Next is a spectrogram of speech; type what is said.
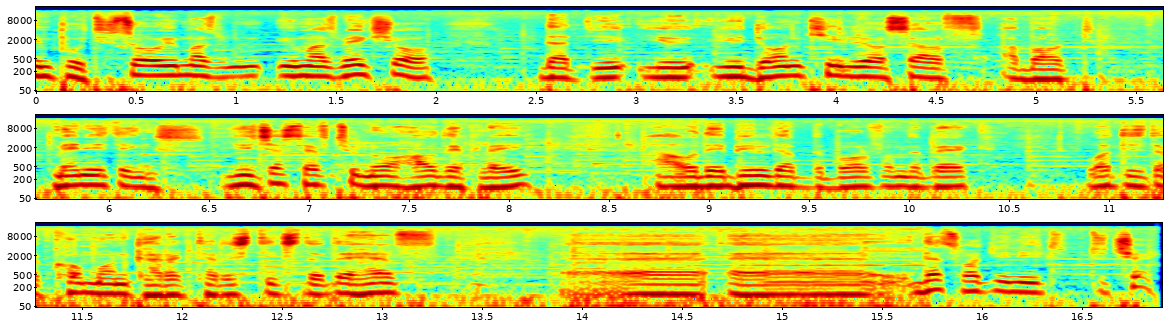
input. So you must you must make sure that you, you, you don't kill yourself about many things. You just have to know how they play, how they build up the ball from the back, what is the common characteristics that they have. Uh, uh, that's what you need to check.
